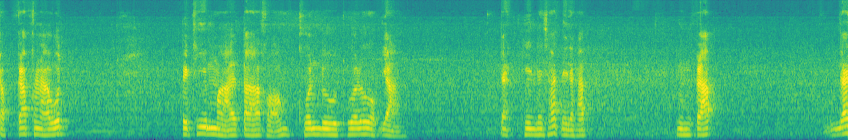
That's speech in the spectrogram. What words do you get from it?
กับกรับคณาวุฒิเป็นที่หมายตาของคนดูทั่วโลกอย่างจะเห็นได้ชัดเลยนะครับหนุ่มกรับ ได้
